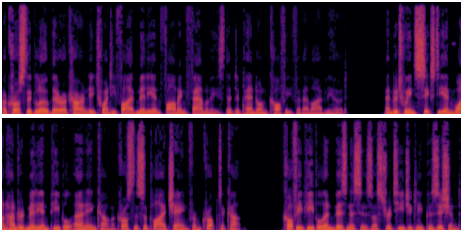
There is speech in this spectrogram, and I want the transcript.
Across the globe, there are currently 25 million farming families that depend on coffee for their livelihood and between 60 and 100 million people earn income across the supply chain from crop to cup. Coffee people and businesses are strategically positioned,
